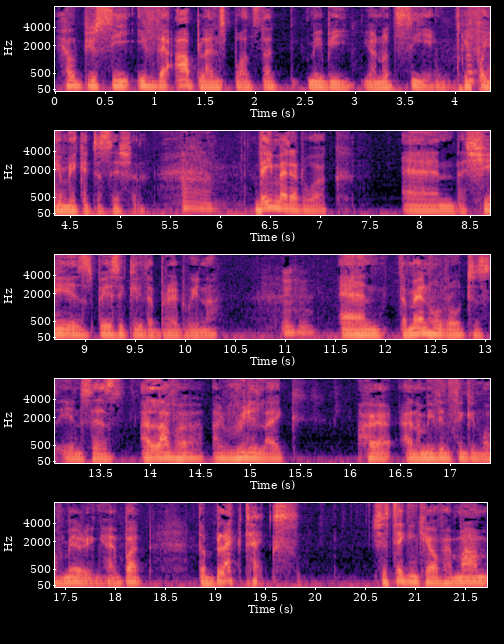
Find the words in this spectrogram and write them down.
help you see if there are blind spots that maybe you're not seeing before you make a decision. Uh-huh. They met at work, and she is basically the breadwinner. Mm-hmm. And the man who wrote us in says, I love her. I really like her. And I'm even thinking of marrying her. But the black tax, she's taking care of her mom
